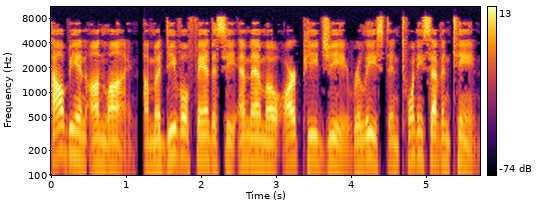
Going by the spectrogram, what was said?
Albion Online, a medieval fantasy MMORPG released in 2017.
